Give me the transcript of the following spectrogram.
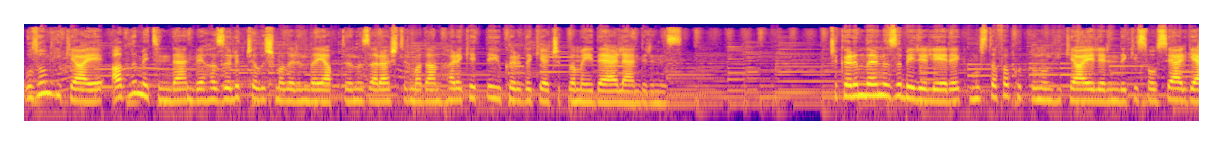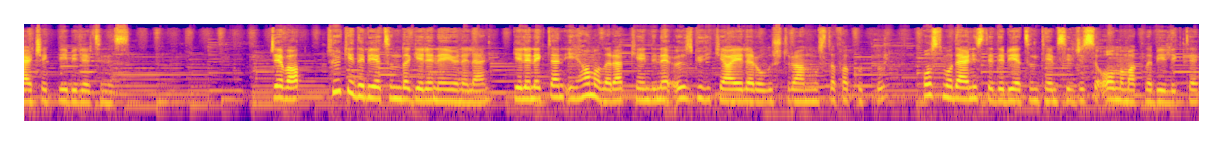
Uzun Hikaye adlı metinden ve hazırlık çalışmalarında yaptığınız araştırmadan hareketle yukarıdaki açıklamayı değerlendiriniz. Çıkarımlarınızı belirleyerek Mustafa Kutlu'nun hikayelerindeki sosyal gerçekliği belirtiniz. Cevap, Türk Edebiyatı'nda geleneğe yönelen, gelenekten ilham alarak kendine özgü hikayeler oluşturan Mustafa Kutlu, postmodernist edebiyatın temsilcisi olmamakla birlikte,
